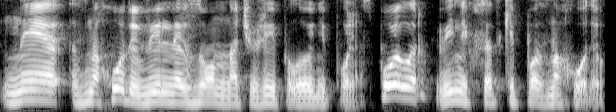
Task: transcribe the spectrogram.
не знаходив вільних зон на чужій половині поля. Спойлер, він їх все-таки познаходив.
